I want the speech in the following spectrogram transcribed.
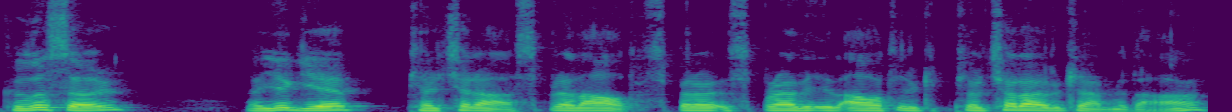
그것을 여기에 펼쳐라. spread out. spread, spread it out. 이렇게 펼쳐라. 이렇게 합니다.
